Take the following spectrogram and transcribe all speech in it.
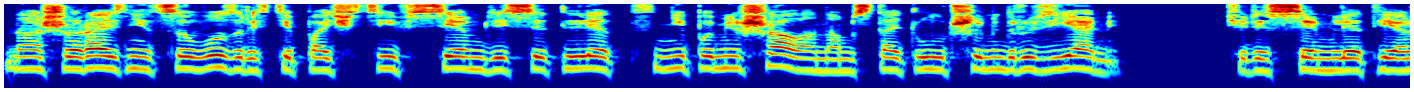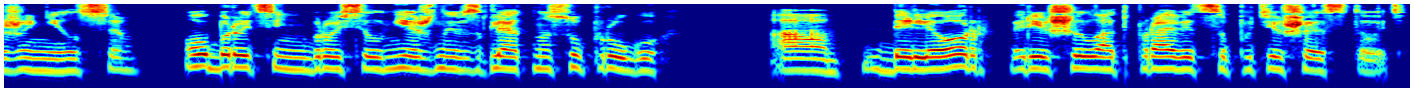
Наша разница в возрасте почти в семьдесят лет не помешала нам стать лучшими друзьями. Через семь лет я женился. Оборотень бросил нежный взгляд на супругу, а Белиор решил отправиться путешествовать.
